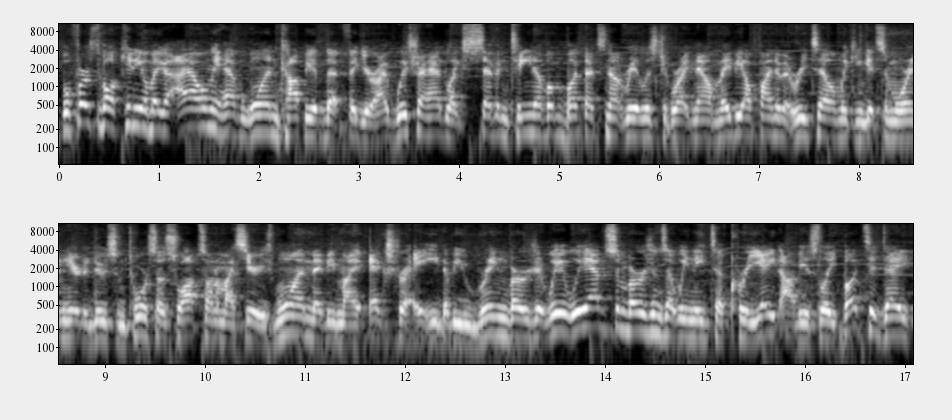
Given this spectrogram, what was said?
well, first of all, Kenny Omega, I only have one copy of that figure. I wish I had like 17 of them, but that's not realistic right now. Maybe I'll find them at retail and we can get some more in here to do some torso swaps onto my Series 1, maybe my extra AEW ring version. We, we have some versions that we need to create, obviously, but today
